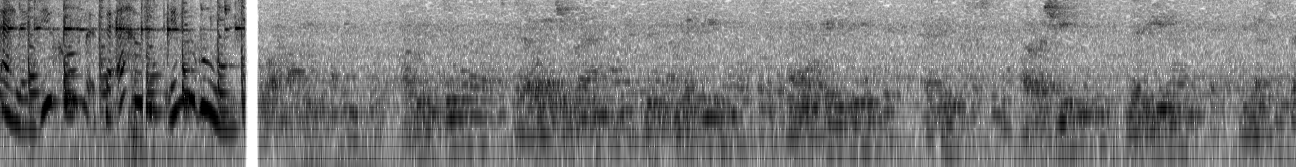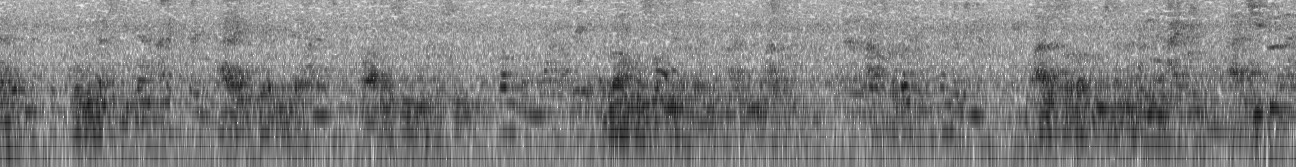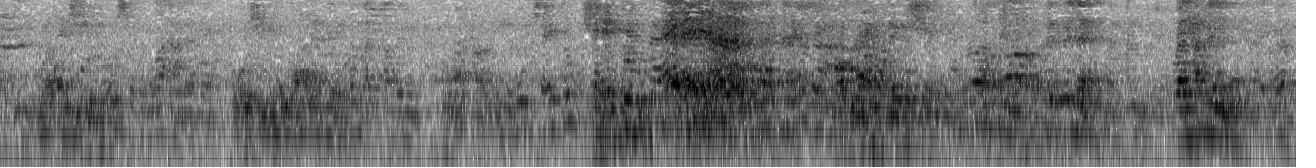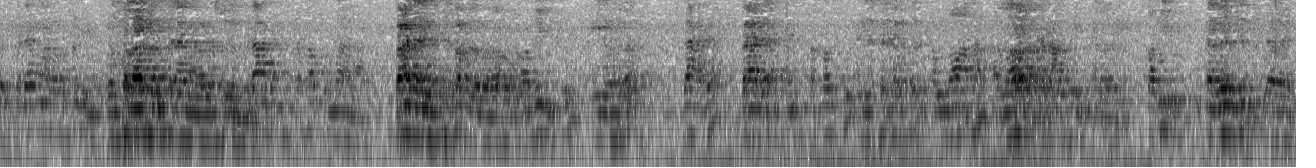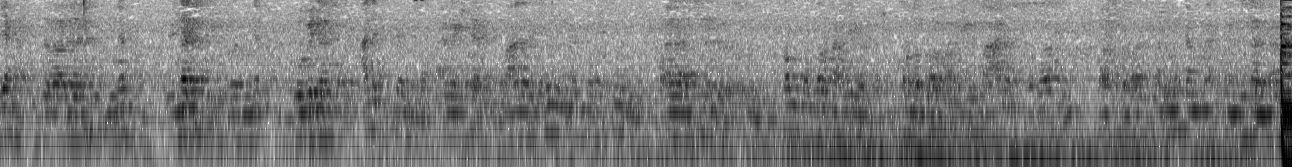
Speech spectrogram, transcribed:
أهلا بيكم في قهوة النجوم الرشيد بنفسك وبنفسك على كتاب الله وعلى الرسول. اللهم صل وسلم. بسم الله والحمد لله والصلاة والسلام على رسول الله بعد ان استخرت الله العظيم بعد أن استغفر الله رضيت حين وفق بعد بعد ان استخرت أن استغفرت الله العظيم قبلت قبلت زواجها زواجا بنفسي بنفسي وبنفسي وبنفسي على كتاب الله على كتاب الله وعلى سنة رسوله وعلى سنة رسول الله صلى الله Understand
